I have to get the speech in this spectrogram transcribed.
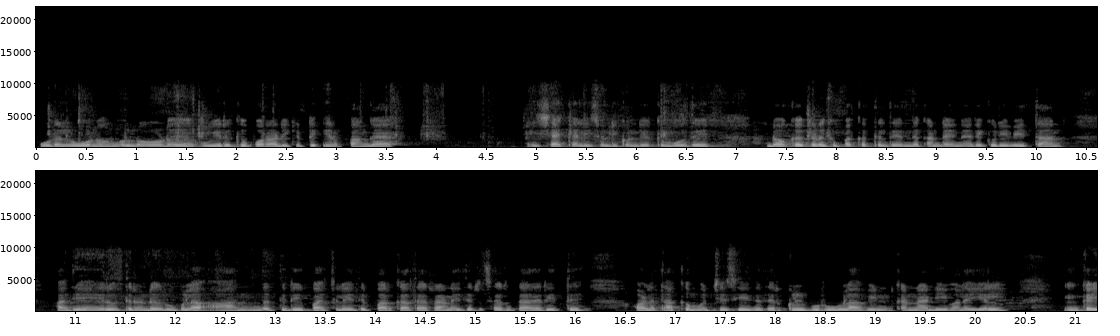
உடல் ஊனங்களோடு உயிருக்கு போராடிக்கிட்டு இருப்பாங்க. இஷா கலி சொல்லி கொண்டிருக்கும் போது டோக்கா கிடக்கு பக்கத்தில் இருந்த கண்டெய்னரை குறிவைத்தான். அது இருபத்தி ரெண்டு ரூபலா அந்த திடீர் பாய்ச்சலை எதிர்பார்க்காத ரணெதிர் சரிதரித்து அவளை தாக்க முயற்சி செய்ததற்குள் ரூபலாவின் கண்ணாடி வளையல் கை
